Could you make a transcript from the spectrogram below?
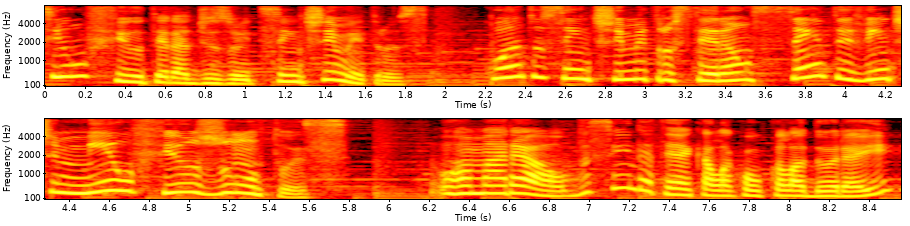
Se um fio terá 18 centímetros, quantos centímetros terão 120 mil fios juntos? O Amaral, você ainda tem aquela calculadora aí?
